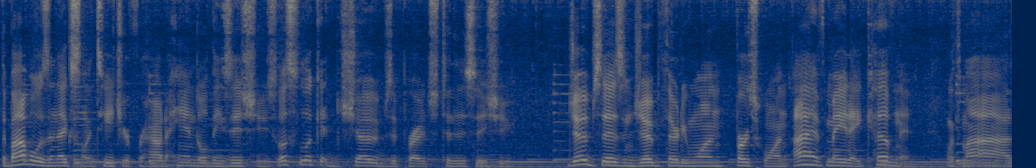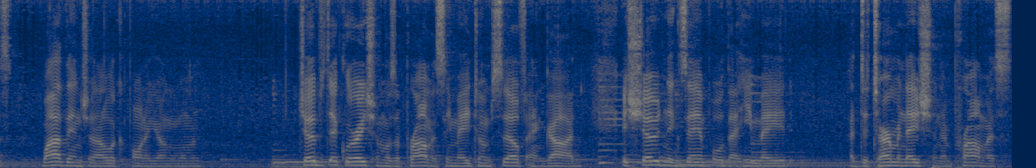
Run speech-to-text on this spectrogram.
The Bible is an excellent teacher for how to handle these issues. Let's look at Job's approach to this issue. Job says in Job 31, verse 1, I have made a covenant with my eyes. Why then should I look upon a young woman? Job's declaration was a promise he made to himself and God. It showed an example that he made a determination and promise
